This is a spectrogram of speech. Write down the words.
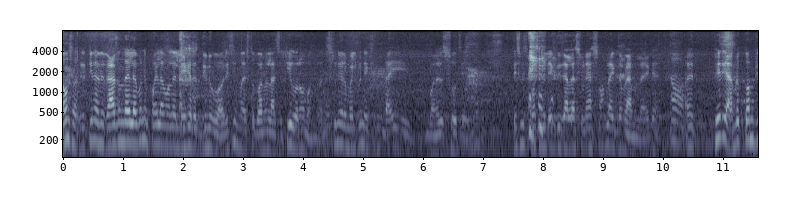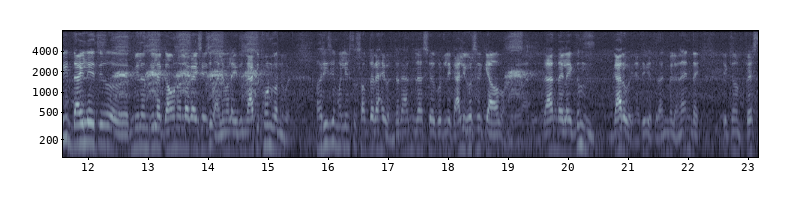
आउँछ त्यो किनभने राजन दाईलाई पनि पहिला मलाई लेखेर दिनुभयो अरे चाहिँ म यस्तो गर्न लाग्छ के गरौँ भन्नु भने सुनेर मैले पनि एकछिन दाई भनेर सोचेँ होइन? त्यसपछि पछि मैले एक दुईजनालाई सुनाएँ सबलाई एकदम राम्रो लाग्यो क्या। अनि फेरि हाम्रो कम्प्लिट दाईले त्यो मिलनजीलाई गाउन लगाइसकेपछि उहाँले मलाई एक दिन राति फोन गर्नुभयो। हरि चाहिँ मैले यस्तो शब्द राखेँ भने त राजन राज सेवाकोटले गाली गर्छ क्या हो भन्नुभयो। राजन दाईलाई एकदम गाह्रो भइरहेको थियो कि कुरा अनि मैले भने नि दाई एकदम बेस्ट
